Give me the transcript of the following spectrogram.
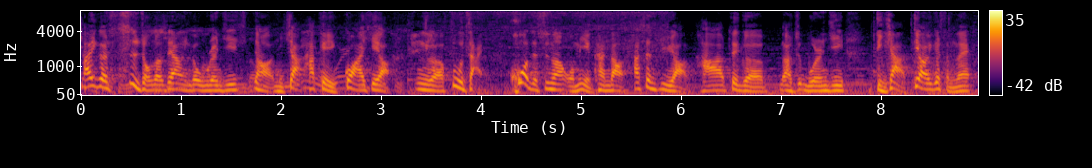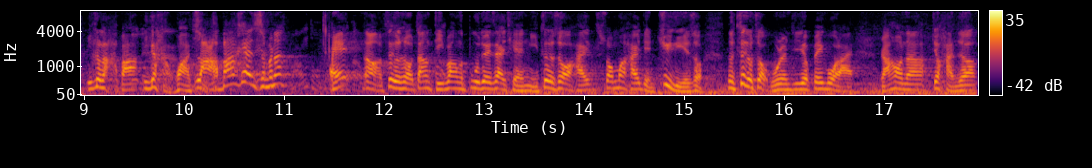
它一个四轴的这样一个无人机啊，你像它可以挂一些啊那个负载，或者是呢，我们也看到它甚至于啊，它这个啊无人机底下吊一个什么呢？一个喇叭，一个喊话器。喇叭干什么呢？哎，那，这个时候当敌方的部队在前，你这个时候还双方还有点距离的时候，那这个时候无人机就飞过来，然后呢就喊着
